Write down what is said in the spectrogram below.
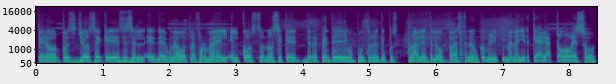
Pero pues yo sé que ese es el, de alguna u otra forma el, el, costo. No sé que de repente ya llega un punto en el que pues probablemente luego puedas tener un community manager que haga todo eso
